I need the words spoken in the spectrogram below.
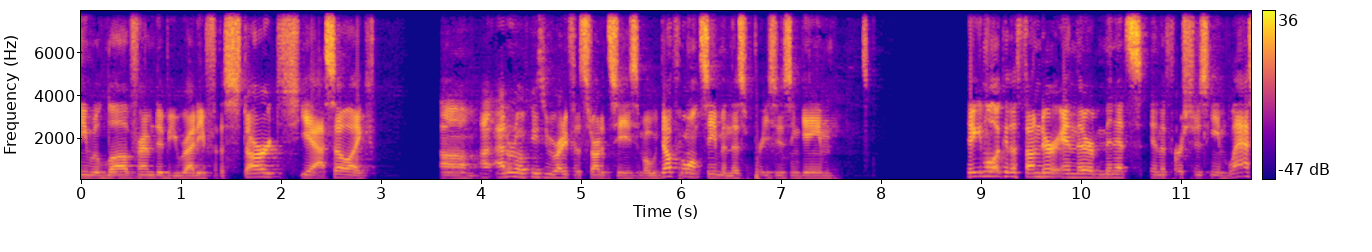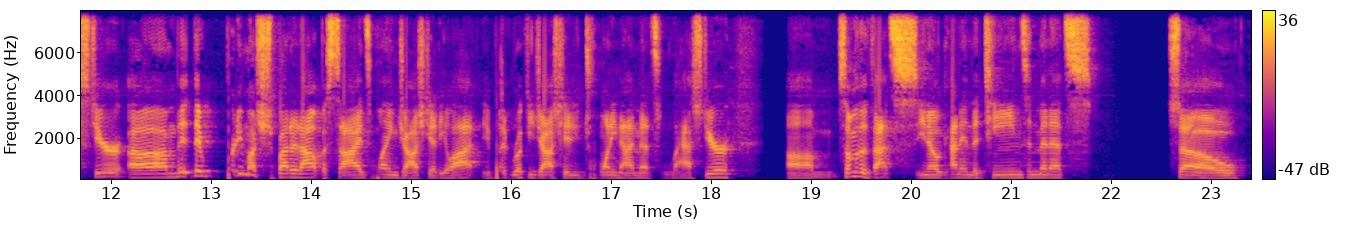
Team would love for him to be ready for the start. Yeah, so like, um, I, I don't know if he's gonna be ready for the start of the season, but we definitely won't see him in this preseason game. Taking a look at the Thunder and their minutes in the first game last year, um, they, they pretty much spread it out. Besides playing Josh Giddey a lot, he played rookie Josh Giddey 29 minutes last year. Um, some of the vets, you know, kind of in the teens in minutes. So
